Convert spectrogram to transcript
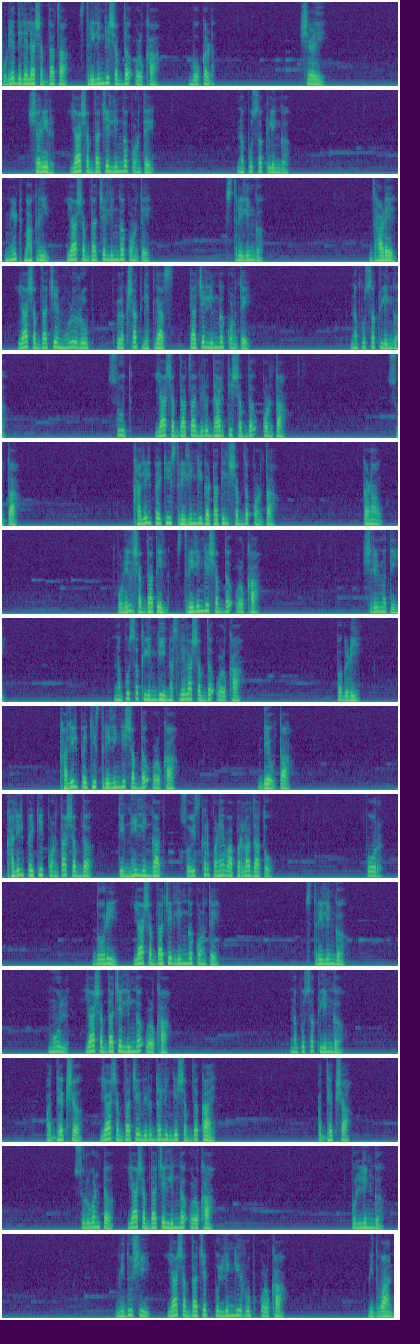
पुढे दिलेल्या शब्दाचा स्त्रीलिंगी शब्द ओळखा. बोकड. शेळी. शरीर या शब्दाचे लिंग कोणते? नपुसक लिंग. मीठ भाकरी या शब्दाचे लिंग कोणते? स्त्रीलिंग. झाडे या शब्दाचे मूळ रूप लक्षात घेतल्यास त्याचे लिंग कोणते? नपुसक लिंग. सूत या शब्दाचा विरुद्धार्थी शब्द कोणता? सुता. खालीलपैकी स्त्रीलिंगी गटातील शब्द कोणता? कणव. पुढील शब्दातील स्त्रीलिंगी शब्द ओळखा. श्रीमती. नपुसक लिंगी नसलेला शब्द ओळखा. पगडी. खालीलपैकी स्त्रीलिंगी शब्द ओळखा. देवता. खालीलपैकी कोणता शब्द तिन्ही लिंगात सोयीस्करपणे वापरला जातो? पोर. दोरी या शब्दाचे लिंग कोणते? स्त्रीलिंग. मूल या शब्दाचे लिंग ओळखा. नपुसक लिंग. अध्यक्ष या शब्दाचे विरुद्ध लिंगी शब्द काय? अध्यक्षा. सुरवंट या शब्दाचे लिंग ओळखा. पुल्लिंग. विदुषी या शब्दाचे पुल्लिंगी रूप ओळखा. विद्वान.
